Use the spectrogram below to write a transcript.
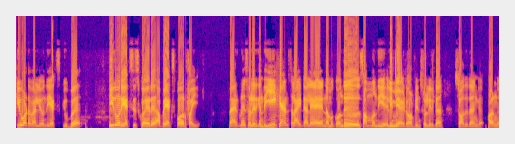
கியூவோட வேல்யூ வந்து எக்ஸ் கியூபு இது ஒரு எக்ஸ் ஸ்கொயரு அப்போ எக்ஸ் பவர் ஃபைவ் நான் ஏற்கனவே சொல்லியிருக்கேன் இந்த e இ கேன்சல் ஆகிட்டாலே நமக்கு வந்து சம் வந்து எளிமையாயிடும் அப்படின்னு சொல்லியிருக்கேன். ஸோ அதுதான் பாருங்க.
